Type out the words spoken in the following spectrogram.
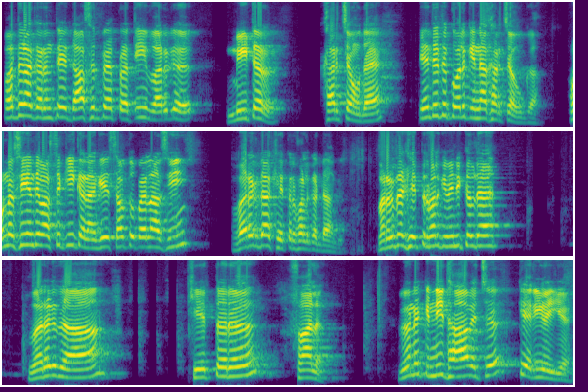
ਪੱਧਰਾ ਕਰਨ ਤੇ 10 ਰੁਪਏ ਪ੍ਰਤੀ ਵਰਗ ਮੀਟਰ ਖਰਚ ਆਉਂਦਾ ਹੈ। ਇਹਦੇ ਤੇ ਕੁੱਲ ਕਿੰਨਾ ਖਰਚ ਆਊਗਾ? ਹੁਣ ਅਸੀਂ ਇਹਦੇ ਵਾਸਤੇ ਕੀ ਕਰਾਂਗੇ? ਸਭ ਤੋਂ ਪਹਿਲਾਂ ਅਸੀਂ ਵਰਗ ਦਾ ਖੇਤਰਫਲ ਕੱਢਾਂਗੇ। ਵਰਗ ਦਾ ਖੇਤਰਫਲ ਕਿਵੇਂ ਨਿਕਲਦਾ ਹੈ? ਵਰਗ ਦਾ ਖੇਤਰਫਲ। ਵੀ ਉਹਨੇ ਕਿੰਨੀ ਥਾਂ ਵਿੱਚ ਘੇਰੀ ਹੋਈ ਹੈ।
